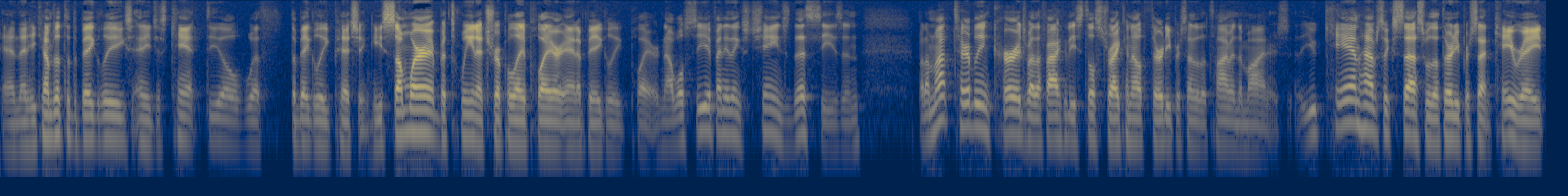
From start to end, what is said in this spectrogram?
and then he comes up to the big leagues, and he just can't deal with the big league pitching. He's somewhere between a AAA player and a big league player. Now we'll see if anything's changed this season, but I'm not terribly encouraged by the fact that he's still striking out 30% of the time in the minors. You can have success with a 30% K rate,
